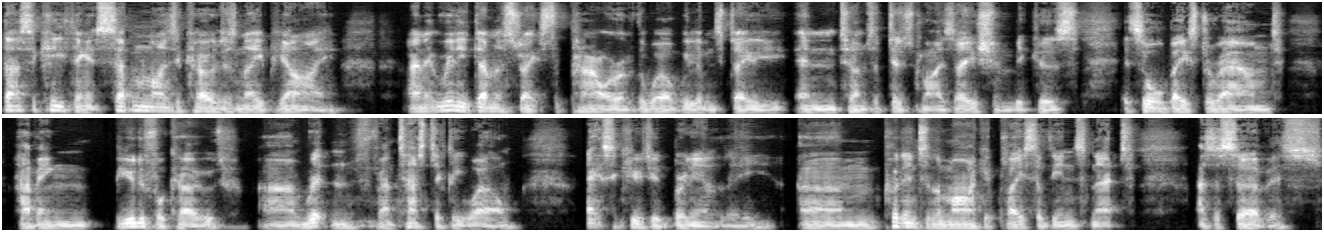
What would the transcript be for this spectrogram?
that's the key thing. It's seven lines of code as an API and it really demonstrates the power of the world we live in today in terms of digitalization because it's all based around having beautiful code uh, written fantastically well executed brilliantly um, put into the marketplace of the internet as a service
